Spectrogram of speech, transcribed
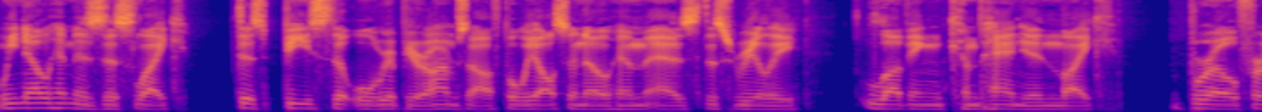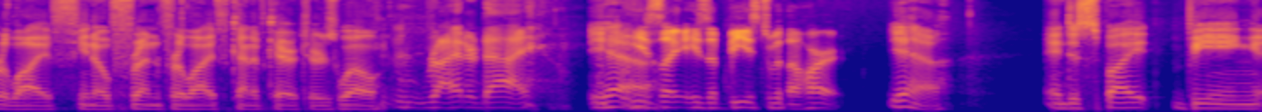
We know him as this like this beast that will rip your arms off, but we also know him as this really loving companion, like bro for life, you know, friend for life kind of character as well. Ride or die. Yeah, He's like he's a beast with a heart. yeah. And despite being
